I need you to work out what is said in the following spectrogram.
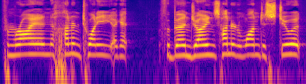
from Ryan, 120 again for Burn Jones, 101 to Stewart,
